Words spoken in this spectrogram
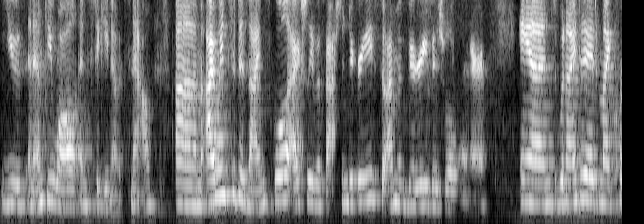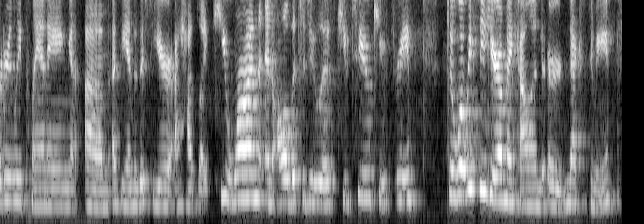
use an empty wall and sticky notes now. Um, I went to design school. I actually have a fashion degree, so I'm a very visual learner. And when I did my quarterly planning um, at the end of this year, I had like Q1 and all the to do list, Q2, Q3. So, what we see here on my calendar or next to me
